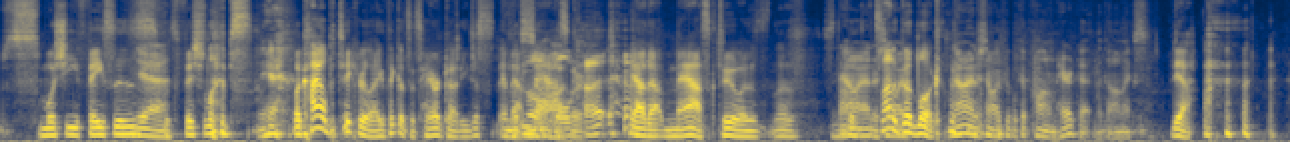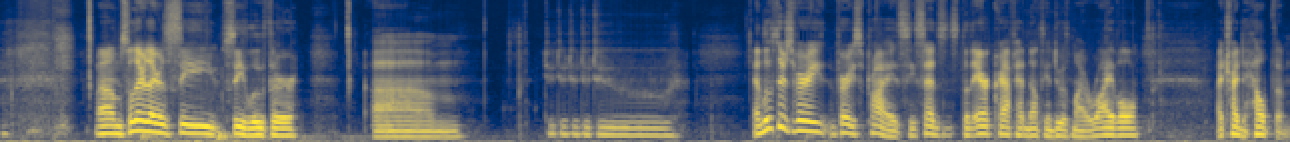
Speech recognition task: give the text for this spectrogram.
smushy faces Yeah. with fish lips. Yeah. But Kyle particularly, I think it's his haircut. He just and that Little mask. bowl cut. yeah, that mask too. And it's, uh, it's Now not, I a, understand. it's not a why- good look. Now I understand why people kept calling him haircut in the comics. Yeah. um, so they're there to see see Luthor. Um, And Luthor's very very surprised. He says the aircraft had nothing to do with my arrival. I tried to help them.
